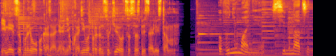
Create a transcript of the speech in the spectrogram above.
Имеются противопоказания. Необходимо проконсультироваться со специалистом. Внимание! 17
